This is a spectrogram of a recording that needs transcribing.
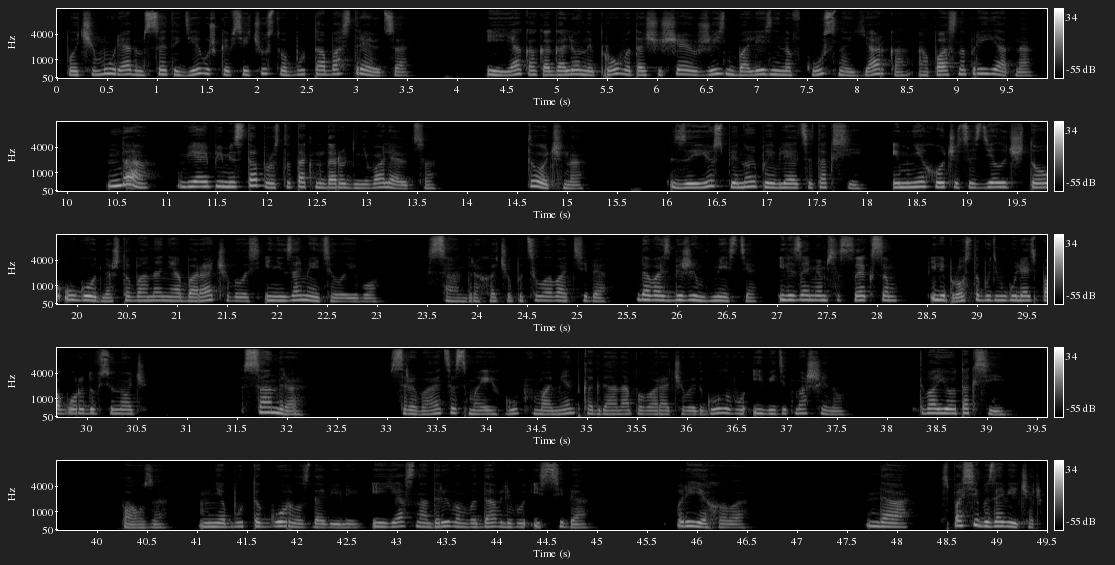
Почему рядом с этой девушкой все чувства будто обостряются? И я, как оголенный провод, ощущаю жизнь болезненно вкусно, ярко, опасно приятно. Да, VIP-места просто так на дороге не валяются. Точно. За ее спиной появляется такси, и мне хочется сделать что угодно, чтобы она не оборачивалась и не заметила его. «Сандра, хочу поцеловать тебя. Давай сбежим вместе, или займемся сексом, или просто будем гулять по городу всю ночь. Сандра. Срывается с моих губ в момент, когда она поворачивает голову и видит машину. Твое такси. Пауза. Мне будто горло сдавили, и я с надрывом выдавливаю из себя. Приехала. Да, спасибо за вечер.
